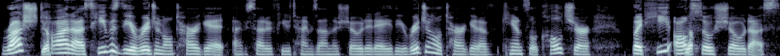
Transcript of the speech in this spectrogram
Rush yep. taught us he was the original target. I've said a few times on the show today, the original target of cancel culture, but he also yep. showed us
